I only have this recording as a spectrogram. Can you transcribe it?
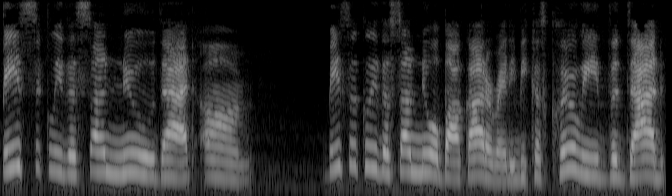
Basically the son knew that um basically the son knew about god already because clearly the dad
